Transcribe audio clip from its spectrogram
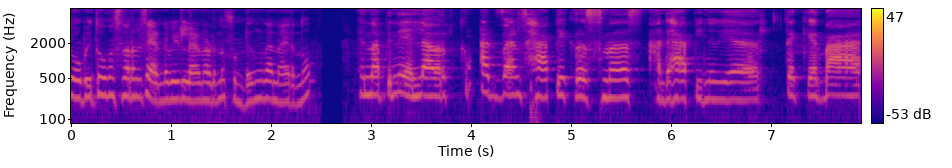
ജോബി തോമസ് എന്ന് പറഞ്ഞ ചേട്ടന്റെ വീട്ടിലാണ് അവിടെ നിന്ന് ഫുഡും തന്നായിരുന്നു. എന്നാൽ പിന്നെ എല്ലാവർക്കും advance happy Christmas and happy new year take care bye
